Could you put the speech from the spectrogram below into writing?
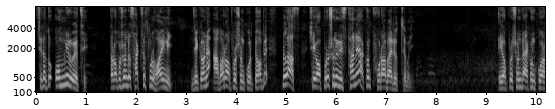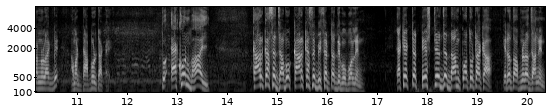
সেটা তো অমনি রয়েছে। তার অপারেশনটা সাকসেসফুল হয়নি। যে কারণে আবারও অপারেশন করতে হবে। প্লাস সেই অপারেশনের স্থানে এখন ফোড়া বাইর হচ্ছে ভাই। এই অপারেশনটা এখন করানো লাগবে আমার ডাবল টাকায়। তো এখন ভাই, কার কাছে যাব, কার কাছে বিচারটা দেব বলেন? এক একটা টেস্টের যে দাম কত টাকা, এটা তো আপনারা জানেন।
